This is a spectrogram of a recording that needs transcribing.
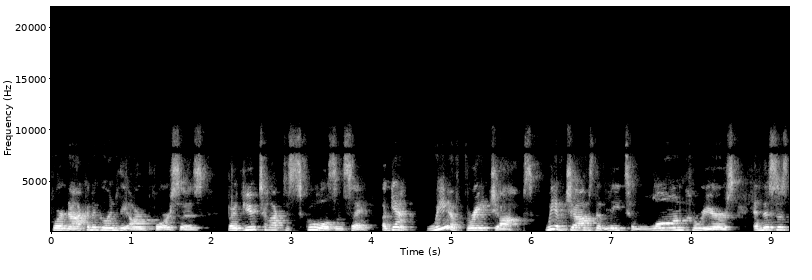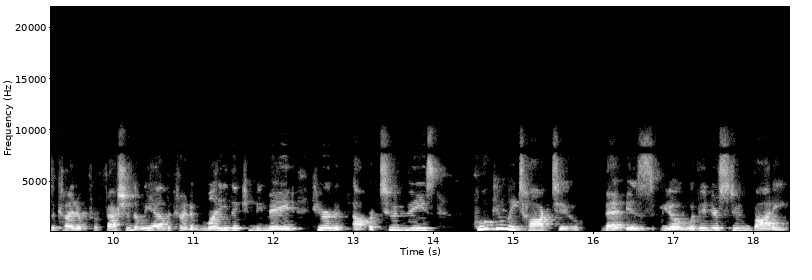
who are not going to go into the armed forces. But if you talk to schools and say, again, we have great jobs. We have jobs that lead to long careers. And this is the kind of profession that we have, the kind of money that can be made. Here are the opportunities. Who can we talk to that is, you know, within your student body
